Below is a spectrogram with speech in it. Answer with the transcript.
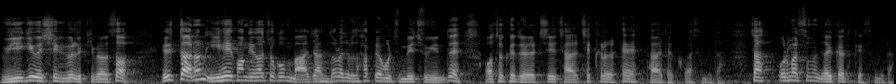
위기 의식을 느끼면서 일단은 이해관계가 조금 맞아 떨어지면서 합병을 준비 중인데 어떻게 될지 잘 체크를 해 봐야 될 것 같습니다. 자, 오늘 말씀은 여기까지 듣겠습니다.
